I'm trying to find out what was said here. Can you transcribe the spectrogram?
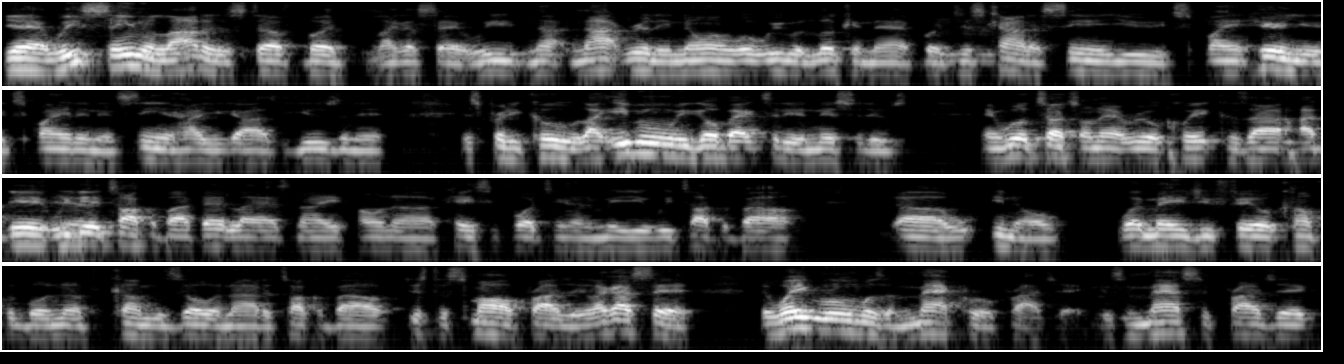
yeah, we've seen a lot of the stuff, but like I said, we not not really knowing what we were looking at, but mm-hmm. just kind of seeing you explain, hearing you explaining, and seeing how you guys are using it, it's pretty cool. Like even when we go back to the initiatives, and we'll touch on that real quick because I, I, did yeah. we did talk about that last night on uh, KC fourteen hundred media. We talked about uh, you know what made you feel comfortable enough to come to Zoe and I to talk about just a small project. Like I said, the weight room was a macro project. It's a massive project.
